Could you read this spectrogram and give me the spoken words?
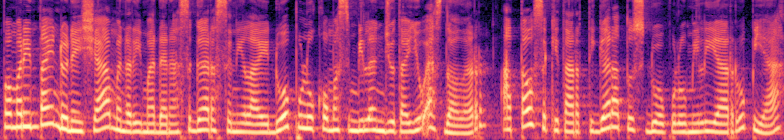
Pemerintah Indonesia menerima dana segar senilai 20,9 juta US dollar atau sekitar 320 miliar rupiah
